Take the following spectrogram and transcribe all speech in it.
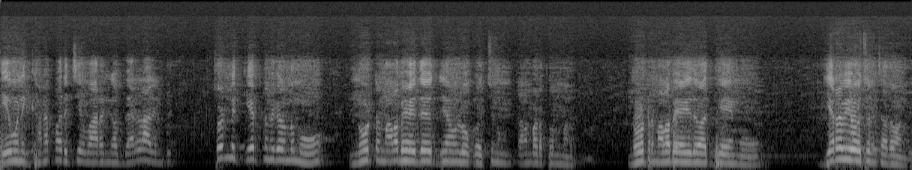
దేవుని ఘనపరిచే వారంగా వెళ్ళాలి చూడండి కీర్తన గ్రంథము నూట నలభై ఐదో అధ్యాయంలోకి వచ్చిన కనబడుతుంది మనకు. నూట నలభై ఐదో అధ్యాయము ఇరవై వచ్చిన చదవండి.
